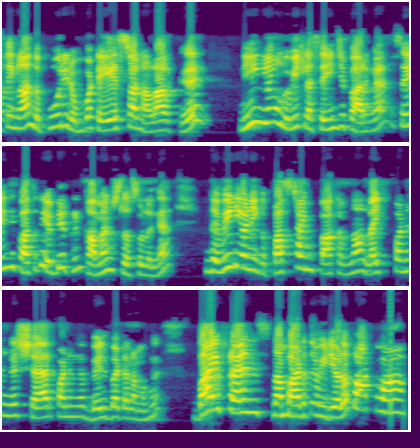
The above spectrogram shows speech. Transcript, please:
பாத்தீங்களா? இந்த பூரி ரொம்ப டேஸ்டா நல்லா இருக்கு. நீங்களும் உங்க வீட்டுல செஞ்சு பாருங்க. செஞ்சு பார்த்துட்டு எப்படி இருக்குன்னு கமெண்ட்ஸ்ல சொல்லுங்க. இந்த வீடியோ நீங்க ஃபர்ஸ்ட் டைம் பாக்குறதுனா லைக் பண்ணுங்க ஷேர் பண்ணுங்க பெல் பட்டன் நமக்கு பை ஃப்ரெண்ட்ஸ் நம்ம அடுத்த வீடியோல பார்க்கலாம்.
